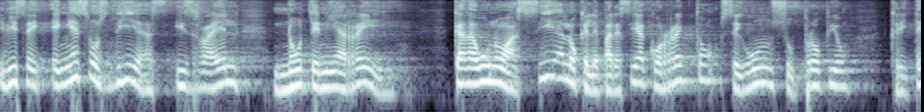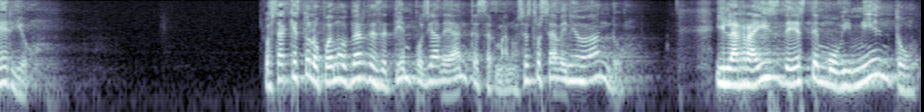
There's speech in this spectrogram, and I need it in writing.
Y dice, en esos días Israel no tenía rey cada uno hacía lo que le parecía correcto según su propio criterio. O sea que esto lo podemos ver desde tiempos ya de antes, hermanos. Esto se ha venido dando. Y la raíz de este movimiento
